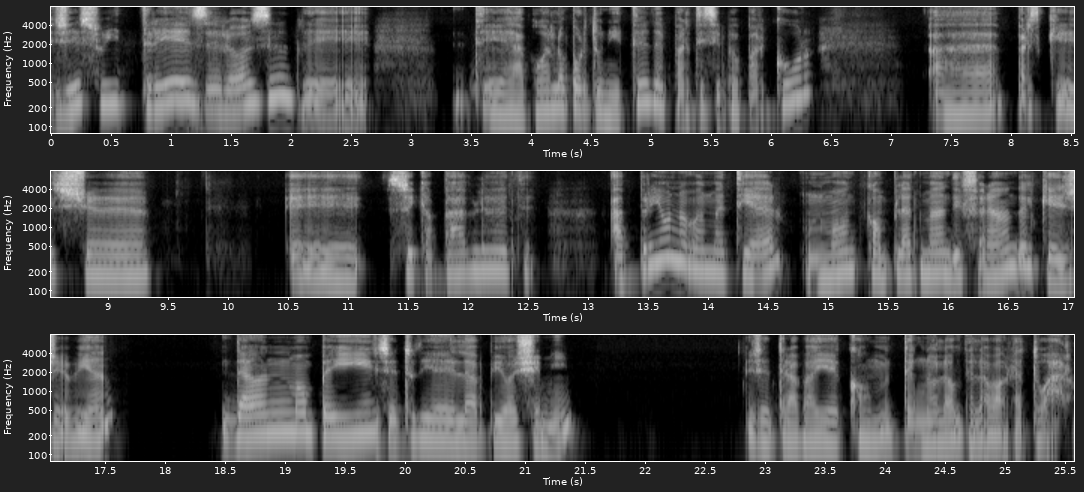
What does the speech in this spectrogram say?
Je suis très heureuse de, d'avoir l'opportunité de participer au parcours euh, parce que je euh, suis capable d'apprendre une nouvelle matière, un monde complètement différent del que je viens dans mon pays, étudié la biochimie. J'ai travaillé comme technologue de laboratoire.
